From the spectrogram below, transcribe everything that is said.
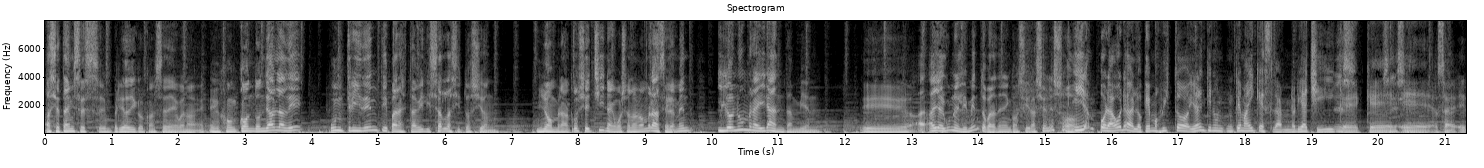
Asia Times es un periódico con sede bueno, en Hong Kong, donde habla de un tridente para estabilizar la situación. Y nombra Rusia y China, como ya lo nombraste, Sí. obviamente, y lo nombra Irán también. Eh, ¿Hay algún elemento para tener en consideración eso? Irán por ahora, lo que hemos visto, Irán tiene un, un tema ahí que es la minoría chií, que, Es- que, sí, sí. eh, o sea, eh,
